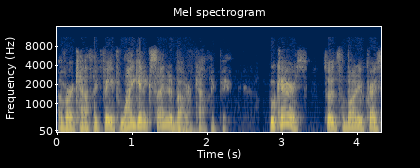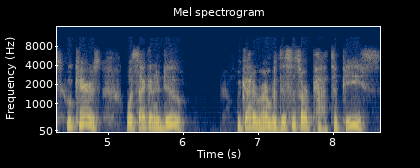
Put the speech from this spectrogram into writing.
of our Catholic faith? Why get excited about our Catholic faith? Who cares? So it's the body of Christ. Who cares? What's that going to do? We got to remember this is our path to peace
